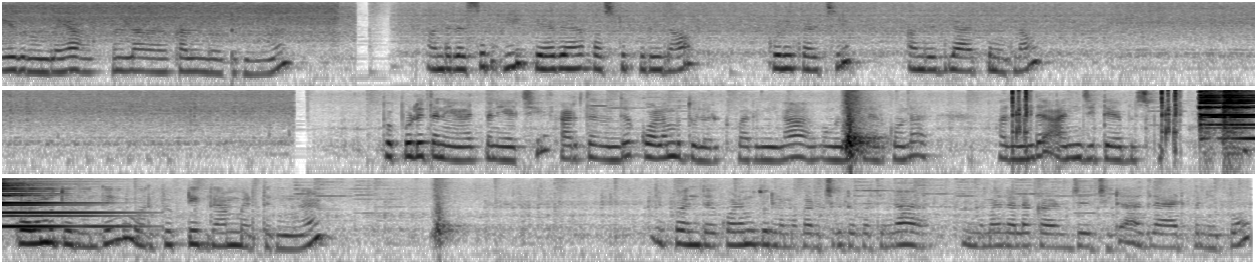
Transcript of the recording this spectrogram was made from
வேகணும் இல்லையா? நல்லா கலந்து விட்டுக்கோங்க. அந்த ரெசிபி தேவையான ஃபஸ்ட்டு புளி தான். புளி கழிச்சு அந்த இதில் ஆட் பண்ணிக்கலாம். இப்போ புளி தண்ணி ஆட் பண்ணியாச்சு. அடுத்தது வந்து குழம்பு தூள் இருக்குது பாருங்களா? உங்கள் வீட்டில் இருக்கும்ல? அது வந்து அஞ்சு டேபிள் ஸ்பூன் குழம்பு தூள் வந்து ஒரு ஃபிஃப்டி கிராம் எடுத்துக்கோங்க. இப்போ இந்த குழம்பு தூள் நம்ம கரைச்சிக்கிட்டு பார்த்தீங்கன்னா இந்த மாதிரி நல்லா கரைச்சி வச்சுட்டு அதில் ஆட் பண்ணிப்போம்.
